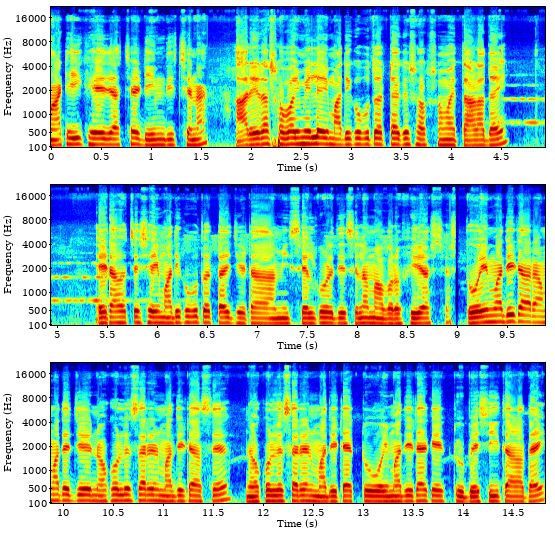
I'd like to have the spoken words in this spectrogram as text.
মাটিই খেয়ে যাচ্ছে, ডিম দিচ্ছে না। আর এরা সবাই মিলে এই মাদি কবুতরটাকে সব সময় তাড়া দেয়। এটা হচ্ছে সেই মাদি কবুতরটাই যেটা আমি সেল করে দিয়েছিলাম, আবারও ফিরে আসছে। তো এই মাদিটা আর আমাদের যে নকলেসারের মাদিটা আছে নকলেসারের মাদিটা একটু ওই মাদিটাকে একটু বেশি তাড়া দেয়।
